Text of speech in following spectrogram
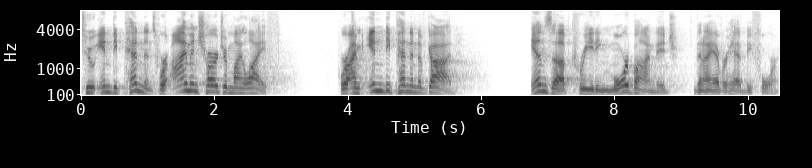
to independence, where I'm in charge of my life, where I'm independent of God, ends up creating more bondage than I ever had before.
